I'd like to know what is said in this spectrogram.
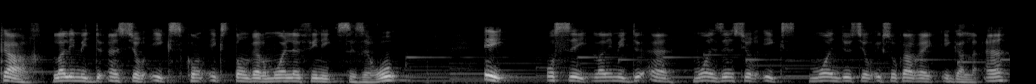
car la limite de 1 sur x quand x tend vers moins l'infini c'est 0, et aussi la limite de 1 moins 1 sur x moins 2 sur x au carré égale à 1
